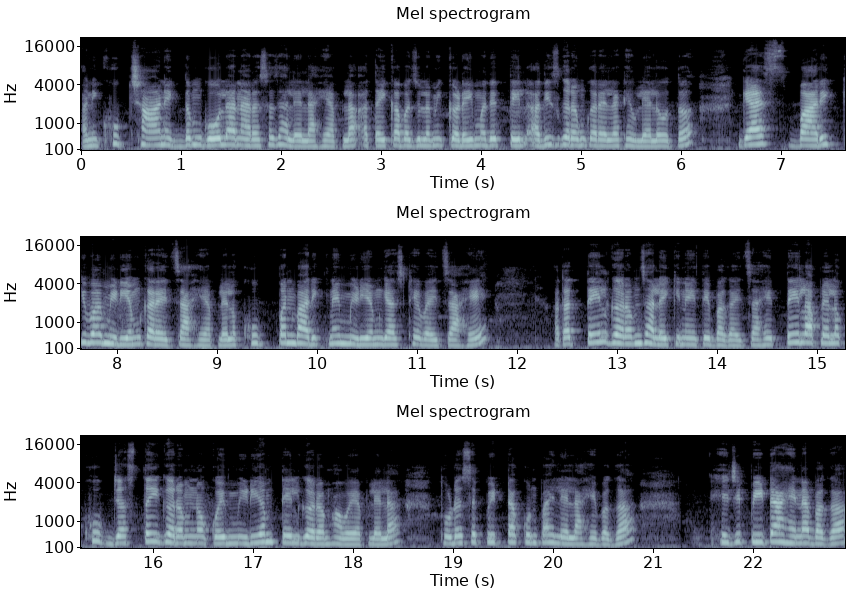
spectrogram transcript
आणि खूप छान एकदम गोल अनारसा झालेला आहे आपला. आता एका बाजूला मी कढईमध्ये तेल आधीच गरम करायला ठेवलेलं होतं. गॅस बारीक किंवा मीडियम करायचा आहे आपल्याला. खूप पण बारीक नाही मीडियम गॅस ठेवायचा आहे. आता तेल गरम झालं आहे की नाही ते बघायचं आहे. तेल आपल्याला खूप जास्तही गरम नको आहे मीडियम तेल गरम हवं आहे आपल्याला. थोडंसं पीठ टाकून पाहिलेलं आहे बघा. हे जे पीठ आहे ना बघा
